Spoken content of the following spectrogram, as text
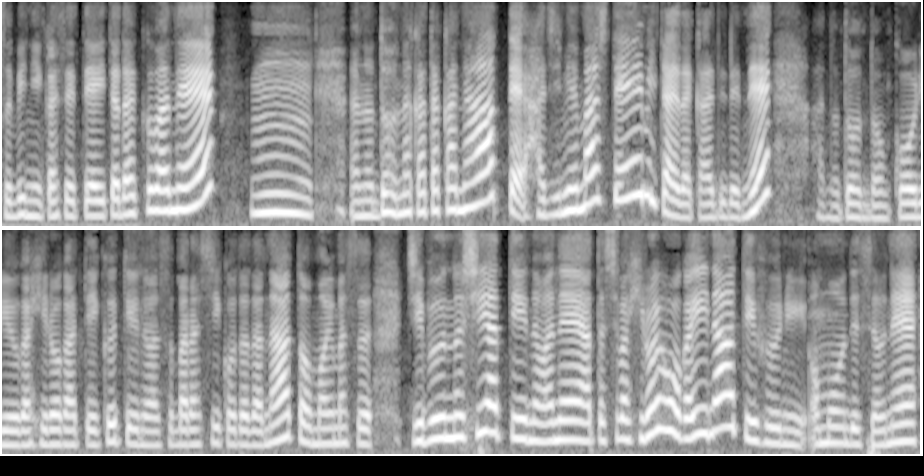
遊びに行かせていただくわね。うん。あの、どんな方かなって、はじめまして、みたいな感じでね、あの、どんどん交流が広がっていくっていうのは素晴らしいことだなと思います。自分の視野っていうのはね、私は広い方がいいなっていうふうに思うんですよね。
